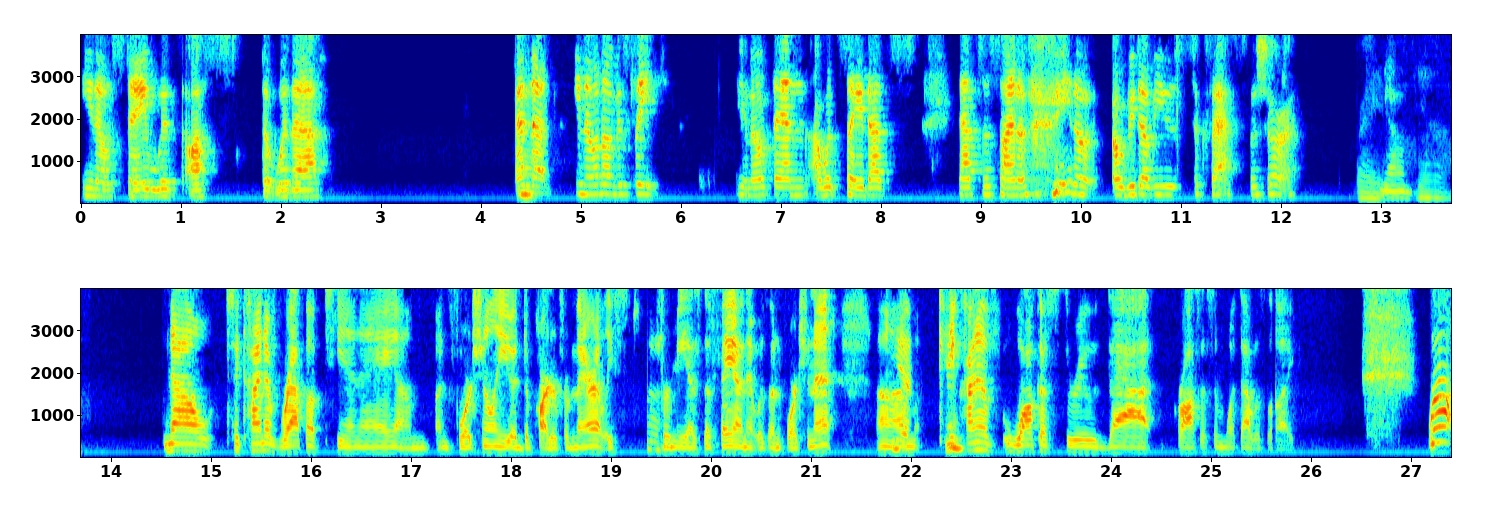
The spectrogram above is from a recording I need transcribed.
you know stay with us that we're there and that you know and obviously you know then i would say that's that's a sign of you know OVW's success for sure. Right. Yeah. Yeah. Now, to kind of wrap up TNA, um, unfortunately, you had departed from there. At least Hmm. for me as the fan, it was unfortunate. Um, Yeah. Can you kind of walk us through that process and what that was like? Well,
